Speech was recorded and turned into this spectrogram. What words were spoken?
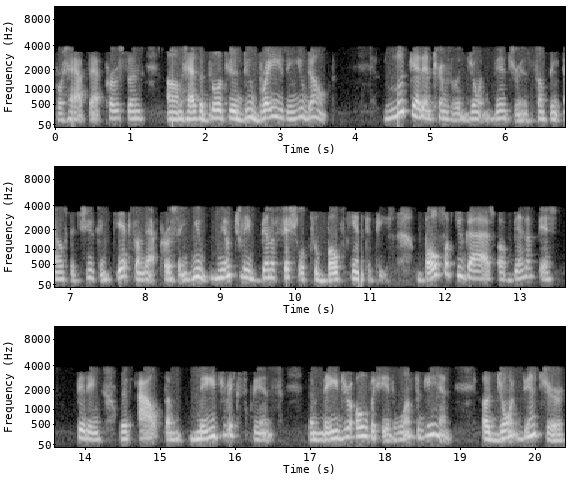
perhaps that person um, has the ability to do braids and you don't. Look at it in terms of a joint venture and something else that you can get from that person. You mutually beneficial to both entities. Both of you guys are benefiting without the major expense the major overhead. Once again, a joint venture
